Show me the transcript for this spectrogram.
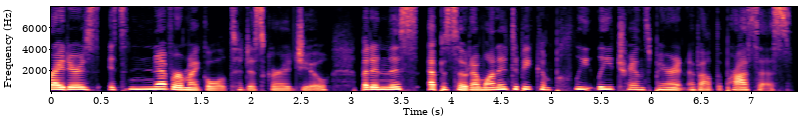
Writers, it's never my goal to discourage you, but in this episode, I wanted to be completely transparent about the process.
